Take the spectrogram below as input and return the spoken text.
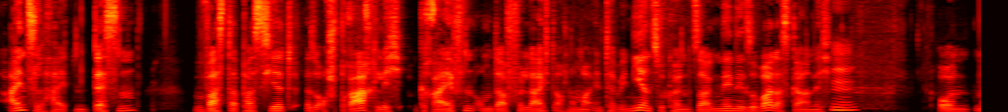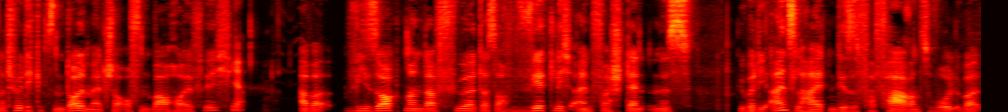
Einzelheiten dessen, was da passiert, also auch sprachlich greifen, um da vielleicht auch nochmal intervenieren zu können und sagen, nee, nee, so war das gar nicht. Mhm. Und natürlich gibt es einen Dolmetscher offenbar häufig. Ja. Aber wie sorgt man dafür, dass auch wirklich ein Verständnis über die Einzelheiten dieses Verfahrens, sowohl über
